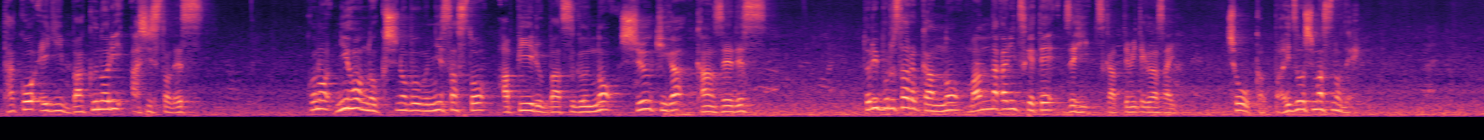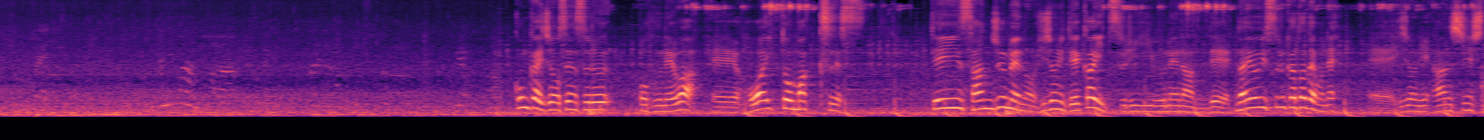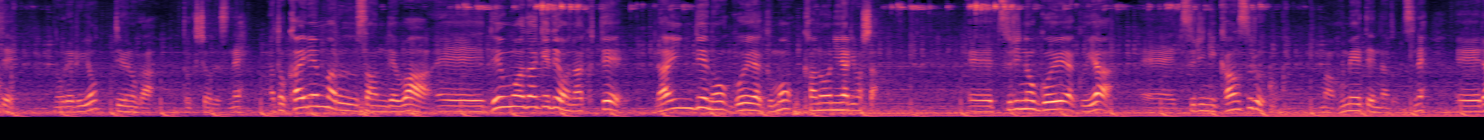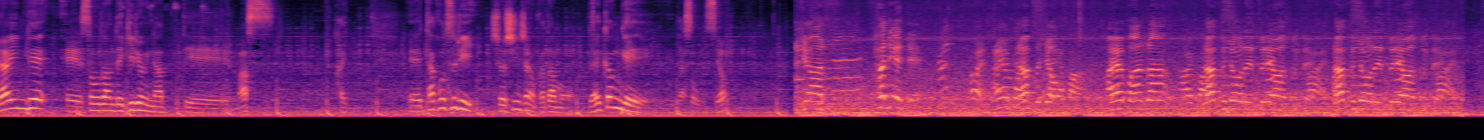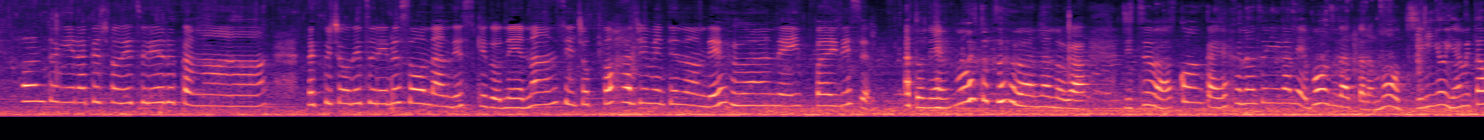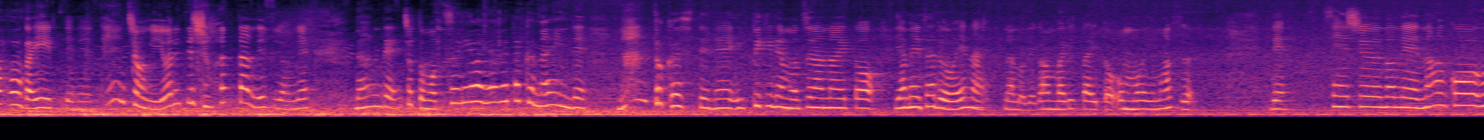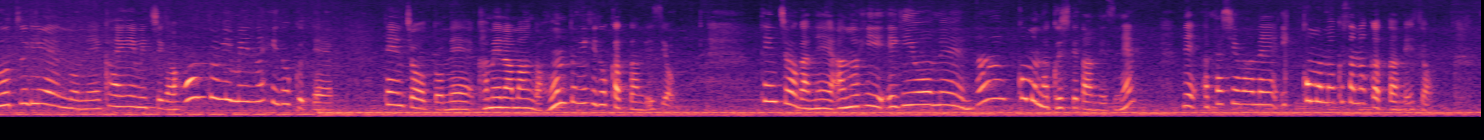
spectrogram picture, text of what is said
タコエギ爆のりアシストです。この2本の串の部分に刺すとアピール抜群の周期が完成です。トリプルサルカンの真ん中につけてぜひ使ってみてください。超過倍増しますので。今回乗船するお船は、えー、ホワイトマックスです。定員30名の非常にでかい釣り船なんで名酔いする方でもね、えー、非常に安心して乗れるよっていうのが特徴ですね。あと海連丸さんでは、えー、電話だけではなくて LINE でのご予約も可能になりました、えー、釣りのご予約や、えー、釣りに関する、まあ、不明点などですね、え、LINE で、え相談できるようになってます。はい。えー、タコ釣り初心者の方も大歓迎だそうですよ。初めて、はい、楽勝。あやぱん。さん楽勝で釣れますんで、はい、楽勝で釣れますんで、はい、本当に楽勝で釣れるかな？楽勝で釣れるそうなんですけどね。なんせちょっと初めてなんで不安でいっぱいです。あとねもう一つ不安なのが実は今回船釣りがね坊主だったらもう釣りをやめた方がいいってね店長に言われてしまったんですよねなんでちょっともう釣りはやめたくないんでなんとかしてね1匹でも釣らないとやめざるを得ないなので頑張りたいと思います。で先週のね南高魚釣り園のね帰り道が本当にみんなひどくて店長とねカメラマンが本当にひどかったんですよ。店長がねあの日エギをね何個もなくしてたんですね。で私はね1個もなくさなかったんですよ。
